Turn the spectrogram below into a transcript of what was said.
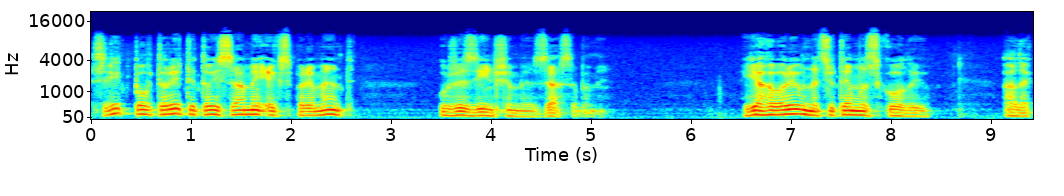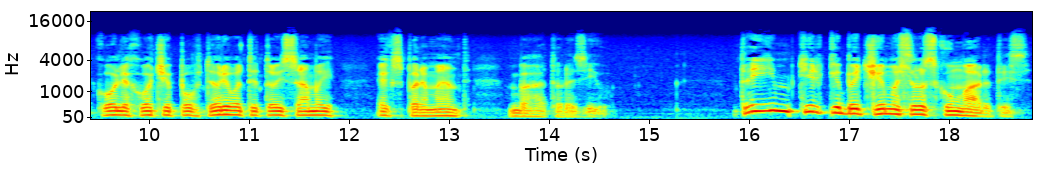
Слід повторити той самий експеримент уже з іншими засобами. Я говорив на цю тему з колею, але Коля хоче повторювати той самий експеримент багато разів. Та їм тільки би чимось розкумаритись.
